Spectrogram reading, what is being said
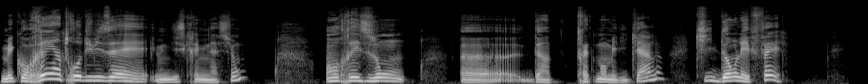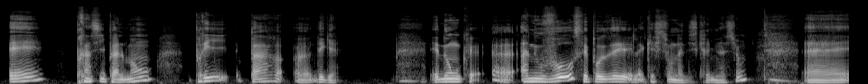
mais qu'on réintroduisait une discrimination en raison euh, d'un traitement médical qui, dans les faits, est principalement pris par des gays. Et donc, euh, à nouveau, s'est posé la question de la discrimination, euh,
